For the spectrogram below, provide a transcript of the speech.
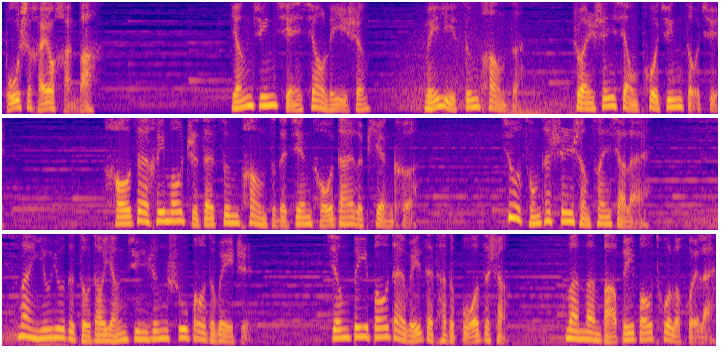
不是还要喊吧？”杨军浅笑了一声，没理孙胖子，转身向破军走去。好在黑猫只在孙胖子的肩头待了片刻，就从他身上窜下来，慢悠悠的走到杨军扔书包的位置，将背包带围在他的脖子上，慢慢把背包拖了回来。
